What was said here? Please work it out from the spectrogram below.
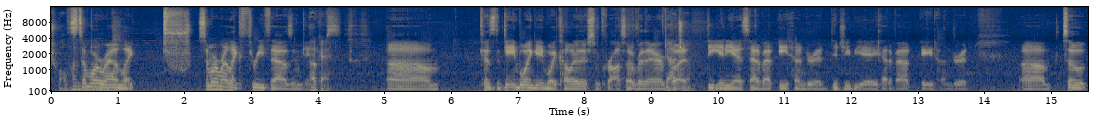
twelve somewhere around like somewhere around like three thousand games. Okay. Um, because the Game Boy and Game Boy Color, there's some crossover there, Gotcha. but the NES had about 800. The GBA had about 800. Um, so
